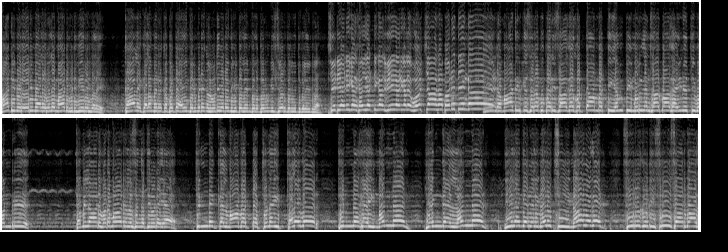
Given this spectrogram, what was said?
மாட்டினுடைய உரிமையாளர்களே மாடுபிடி வீரர்களே காலை களமிறக்கப்பட்டு ஐந்து நிமிடங்கள் முடிவடைந்து விட்டது என்பதை பெருமகிழ்ச்சியோடு தெரிவித்துக் கொள்கின்றார். சிடியடிகள் கைதட்டிகள் வீரர்களை உற்சாகப்படுத்துங்கள். இந்த மாட்டிற்கு சிறப்பு பரிசாக கொட்டாம்பட்டி எம்பி முருகன் சார்பாக ஐநூத்தி ஒன்று. தமிழ்நாடு வடமாநில சங்கத்தினுடைய திண்டுக்கல் மாவட்ட துணை தலைவர் புன்னகை மன்னன் எங்கள் அண்ணன் இளைஞர்களின் எழுச்சி நாயகன் சிறுகுடி ஸ்ரீ சார்பாக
